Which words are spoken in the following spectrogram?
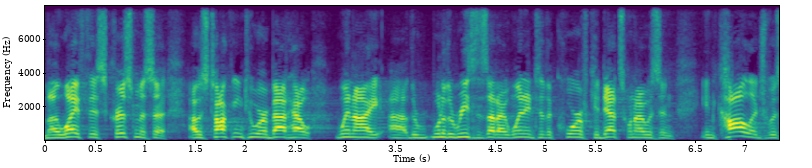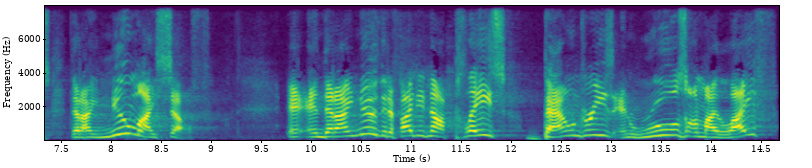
my wife this Christmas, uh, I was talking to her about how when I, uh, the, one of the reasons that I went into the Corps of Cadets when I was in, in college was that I knew myself and that I knew that if I did not place boundaries and rules on my life,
